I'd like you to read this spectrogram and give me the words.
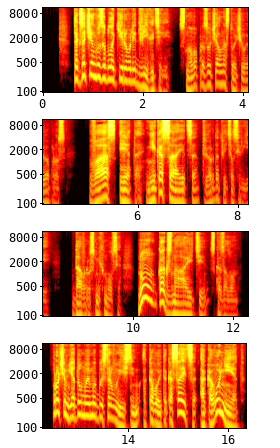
— Так зачем вы заблокировали двигатели? — снова прозвучал настойчивый вопрос. — «Вас это не касается», — твердо ответил Сергей. Давр усмехнулся. «Ну, как знаете», — сказал он. «Впрочем, я думаю, мы быстро выясним, а кого это касается, а кого нет».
